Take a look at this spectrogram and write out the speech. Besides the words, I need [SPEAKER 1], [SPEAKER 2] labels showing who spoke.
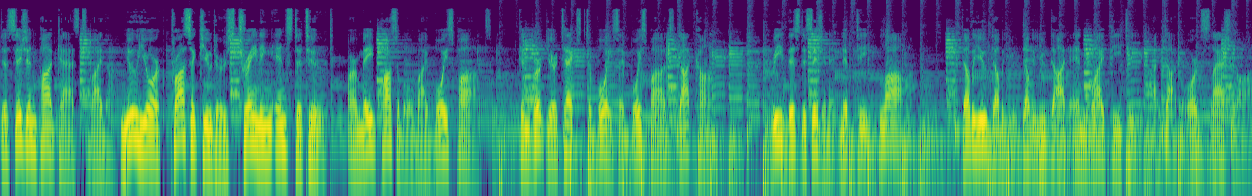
[SPEAKER 1] Decision podcasts by the New York Prosecutors Training Institute are made possible by VoicePods. Convert your text to voice at voicepods.com. Read this decision at NYPTI Law. www.nypti.org/law.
